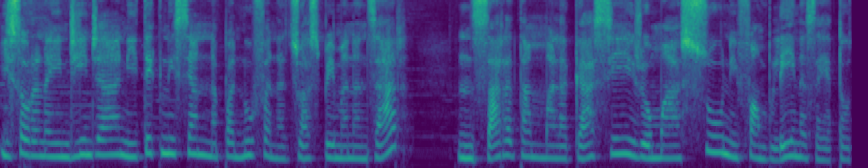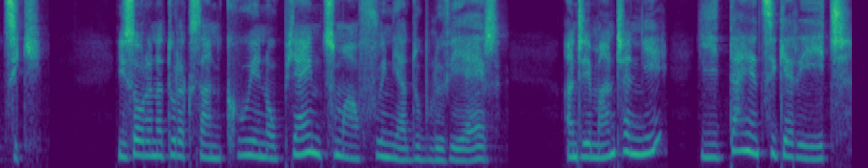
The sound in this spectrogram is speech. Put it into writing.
Isaorana indrindra ny teknisianina mpanofana Joasy Bemananjara Nizara tamin'ny Malagasy ireo mahasoa ny fambolena izay ataontsika. Isaorana torak'izany koa ianao mpihaino tsy mahafoy ny AWR. Andriamanitra anie hitahy antsika rehetra.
